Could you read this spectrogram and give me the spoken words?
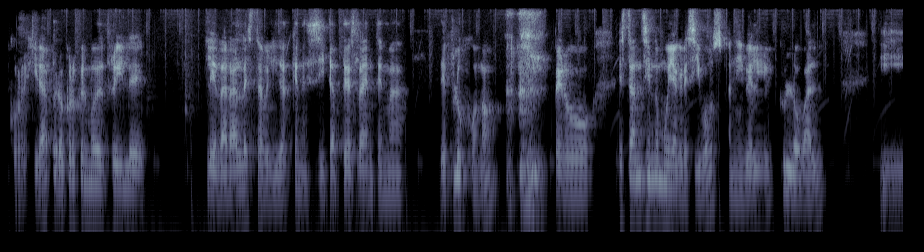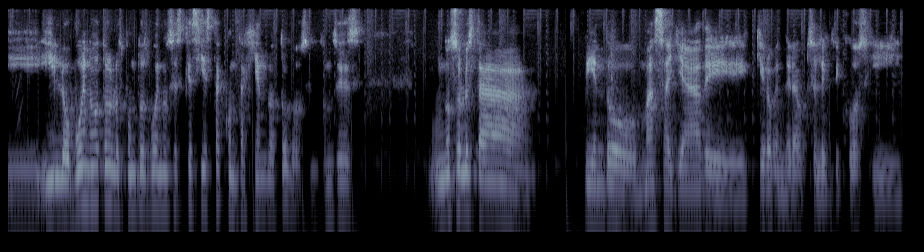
corregirá, pero creo que el Model 3 le, le dará la estabilidad que necesita Tesla en tema de flujo, ¿no? pero están siendo muy agresivos a nivel global y, lo bueno, otro de los puntos buenos es que sí está contagiando a todos. Entonces, no solo está viendo más allá de quiero vender autos eléctricos y,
